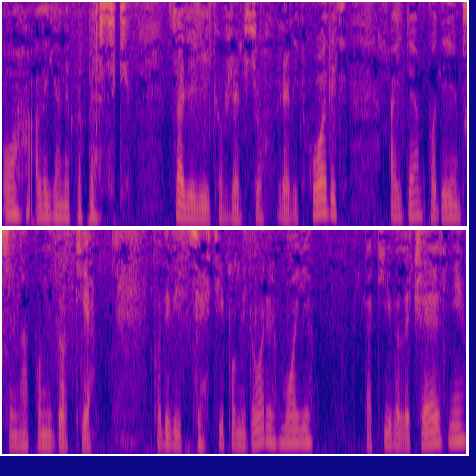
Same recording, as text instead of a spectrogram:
О, але я не про персики. Ця лілійка вже все, вже відходить. А йдемо подивимося на помідорки. Подивіться, ті помідори мої, такі величезні.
